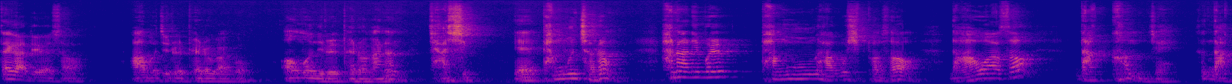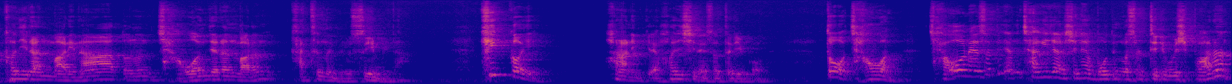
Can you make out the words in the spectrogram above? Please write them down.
때가 되어서 아버지를 뵈러 가고 어머니를 뵈러 가는 자식의 방문처럼 하나님을 방문하고 싶어서 나와서 낙헌제, 그 낙헌이란 말이나 또는 자원제라는 말은 같은 의미로 쓰입니다. 기꺼이 하나님께 헌신해서 드리고 또 자원, 자원에서 그냥 자기 자신의 모든 것을 드리고 싶어하는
